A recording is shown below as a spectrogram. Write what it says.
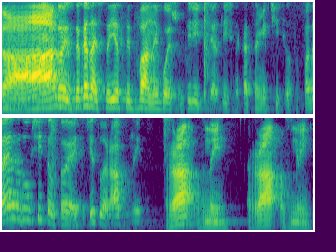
Так. То есть доказать, что если два наибольших делителя отличных от самих чисел совпадают от двух чисел, то эти числа равны. Равны, равны,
